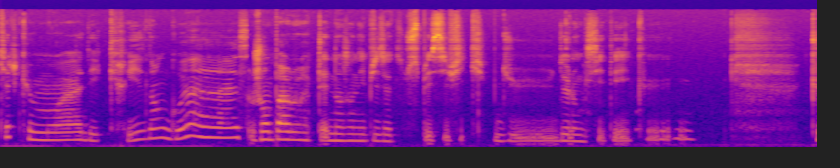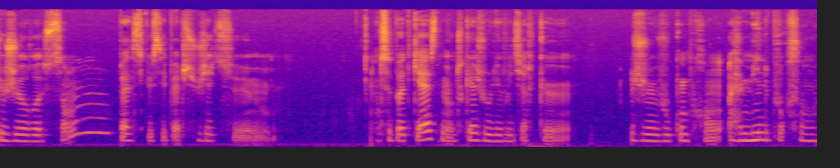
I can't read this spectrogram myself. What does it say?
quelques mois des crises d'angoisse. J'en parlerai peut-être dans un épisode spécifique de l'anxiété que je ressens, parce que c'est pas le sujet de ce, podcast, mais en tout cas, je voulais vous dire que je vous comprends à 1000%.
